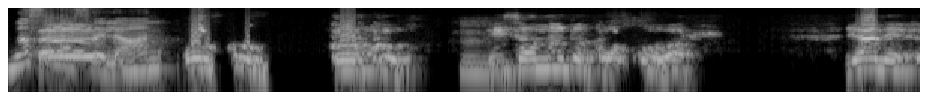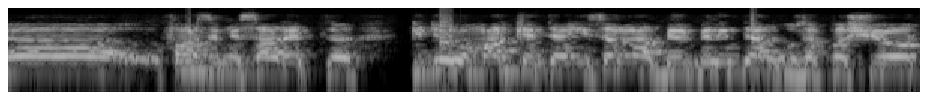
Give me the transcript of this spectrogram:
Nasıl ee, mesela? Korku. Korku. Hmm. İnsanlarda korku var. Yani e, farz misal et e, gidiyorum markete insanlar birbirinden uzaklaşıyor,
